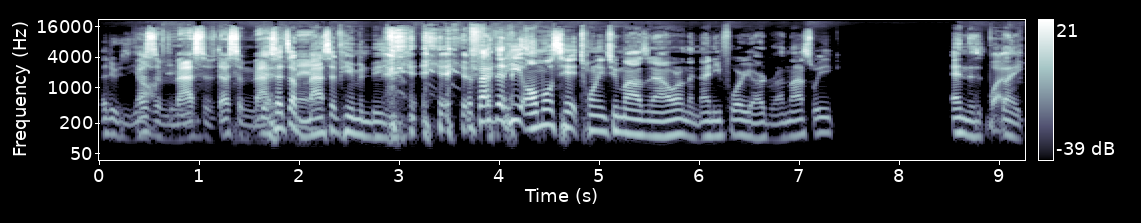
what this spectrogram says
That dude is. That's a dude. massive. That's a Yes, massive. that's a man. massive human being. the fact that he almost hit 22 miles an hour on the 94 yard run last week, and the, Wild. like,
